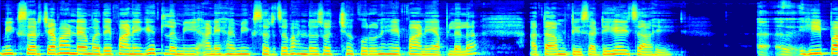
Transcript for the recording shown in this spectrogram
मिक्सरच्या भांड्यामध्ये पाणी घेतलं मी आणि हा मिक्सरचं भांडं स्वच्छ करून हे पाणी आपल्याला आता आमटीसाठी घ्यायचं आहे. ही पा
